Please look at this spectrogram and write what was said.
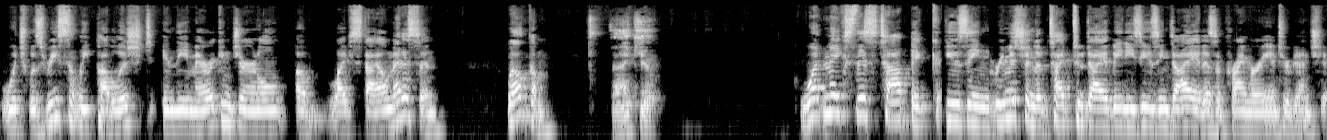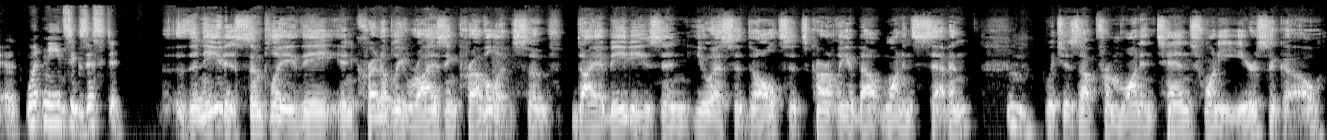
which was recently published in the American Journal of Lifestyle Medicine. Welcome. Thank you. What makes this topic using remission of type 2 diabetes using diet as a primary intervention? What needs existed? The need is simply the incredibly rising prevalence of diabetes in US adults. It's currently about one in seven, mm. which is up from one in 10, 20 years ago.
